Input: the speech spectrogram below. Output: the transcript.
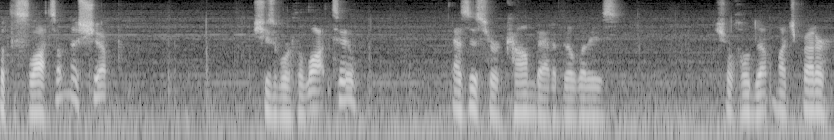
But the slots on this ship, she's worth a lot too. As is her combat abilities. She'll hold up much better.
